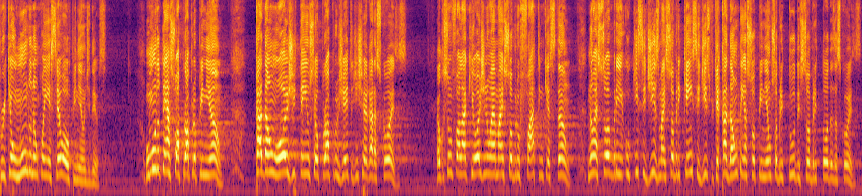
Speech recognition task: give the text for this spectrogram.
porque o mundo não conheceu a opinião de Deus. O mundo tem a sua própria opinião. Cada um hoje tem o seu próprio jeito de enxergar as coisas. Eu costumo falar que hoje não é mais sobre o fato em questão, não é sobre o que se diz, mas sobre quem se diz, porque cada um tem a sua opinião sobre tudo e sobre todas as coisas.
